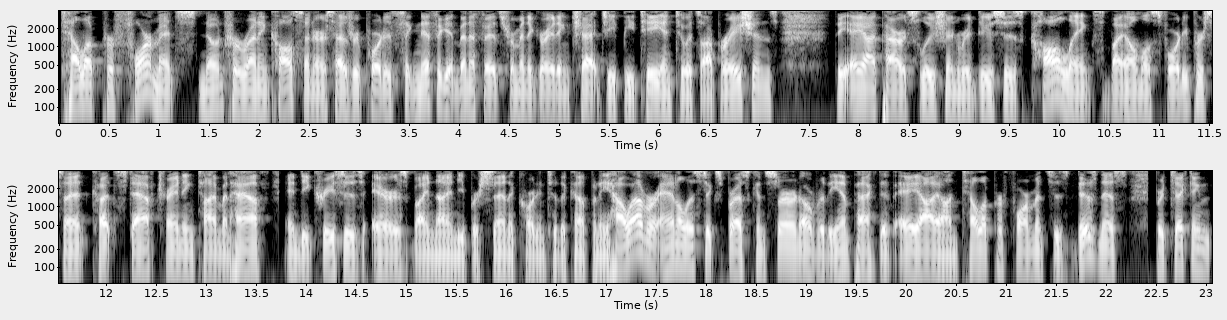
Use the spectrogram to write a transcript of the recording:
Teleperformance, known for running call centers, has reported significant benefits from integrating ChatGPT into its operations. The AI powered solution reduces call lengths by almost 40%, cuts staff training time in half, and decreases errors by 90%, according to the company. However, analysts express concern over the impact of AI on teleperformance's business, predicting,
